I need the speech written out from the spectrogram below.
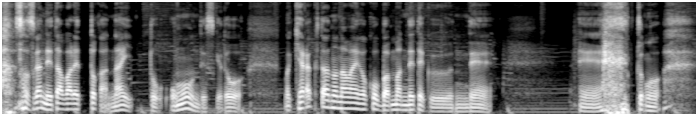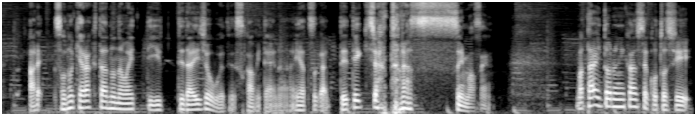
あ、さすがネタバレとかないと思うんですけど、まあ、キャラクターの名前がこうバンバン出てくるんで、えー、っと、あれ、そのキャラクターの名前って言って大丈夫ですか？みたいなやつが出てきちゃったらすいません。まあ、タイトルに関して今年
